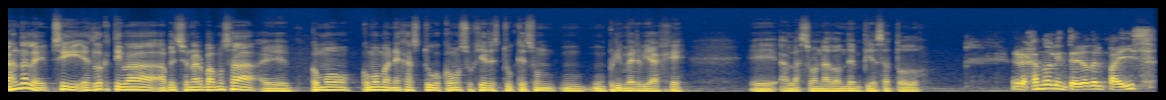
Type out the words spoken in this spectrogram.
Ándale, sí, es lo que te iba a mencionar. Vamos a, eh, ¿cómo, ¿cómo manejas tú, cómo sugieres tú que es un, primer viaje a la zona? ¿Dónde empieza todo? Viajando al interior del país,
